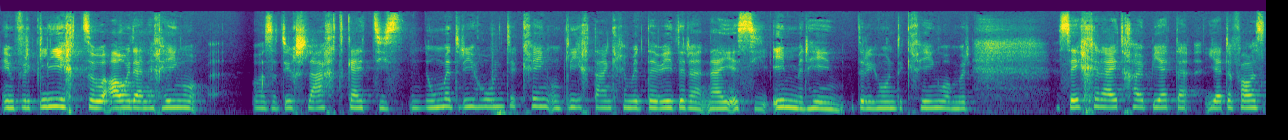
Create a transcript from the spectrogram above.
im Vergleich zu all diesen Kindern, was natürlich schlecht geht, sind nur 300 Kinder. Und gleich denke ich mir dann wieder, nein, es sind immerhin 300 Kinder, wo wir Sicherheit können bieten jedenfalls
